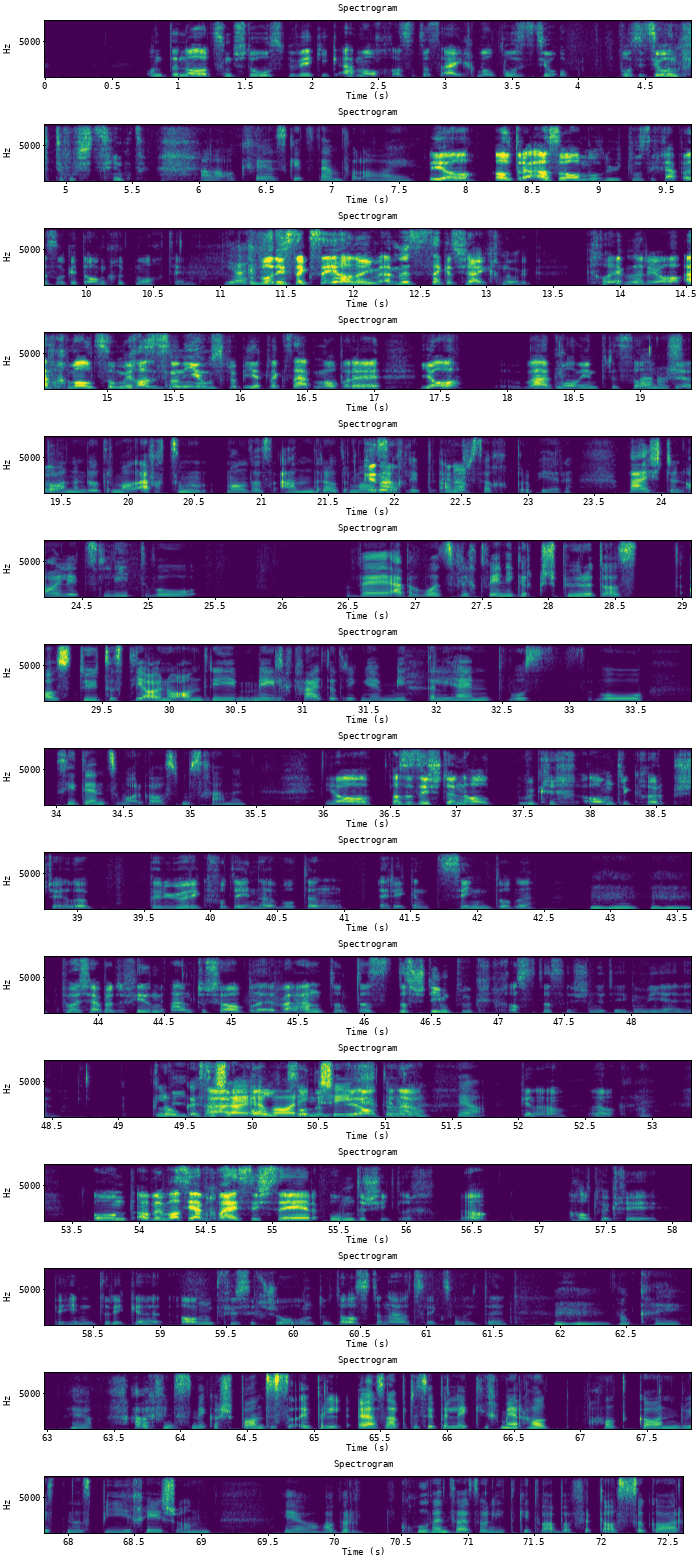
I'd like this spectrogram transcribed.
und dann Art zum Stoßbewegung auch machen. Also dass eigentlich mal Position, Positionen vertauscht sind. Ah, okay, es gibt es in dem Fall auch. Ja, oder also einmal Leute, die sich eben so Gedanken gemacht haben. Ja, Und als ich es dann gesehen habe, ich muss sagen, es ist eigentlich noch clever, ja. Einfach mal so, ich habe es noch nie ausprobiert, wie gesagt, aber äh, ja, wäre mal interessant. noch ja. spannend, oder? Mal, einfach zum mal das ändern oder mal Genau, so ein bisschen andere genau. Sachen probieren. Weißt du denn auch jetzt Leute, wo, we- eben, wo jetzt vielleicht weniger spüren als, als du, dass die auch noch andere Möglichkeiten oder irgendwie Mittel haben, wo, wo sie dann zum Orgasmus kommen? Ja, also es ist dann halt wirklich andere Körperstellen, Berührung von denen, die dann erregend sind, oder? Mhm, mhm. Du hast eben den Film Entourable erwähnt und das, das stimmt wirklich, also das ist nicht irgendwie... Äh, Weit es ist eine wahre sondern- Geschichte, ja, genau. oder? Ja, genau, ja. okay. Und, aber was ich einfach weiss, ist sehr unterschiedlich. Ja, halt wirklich Behinderungen an und für sich schon und durch das dann auch die Sexualität. Mhm, okay. Ja. Aber ich finde es mega spannend. Das, über, also das überlege ich mir halt, halt gar nicht, wie es denn das bei ist. Und, ja, aber cool, wenn es auch so Leute gibt, die für das sogar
